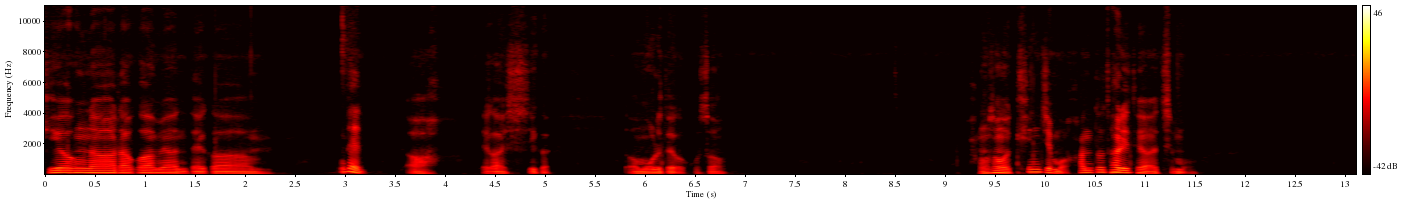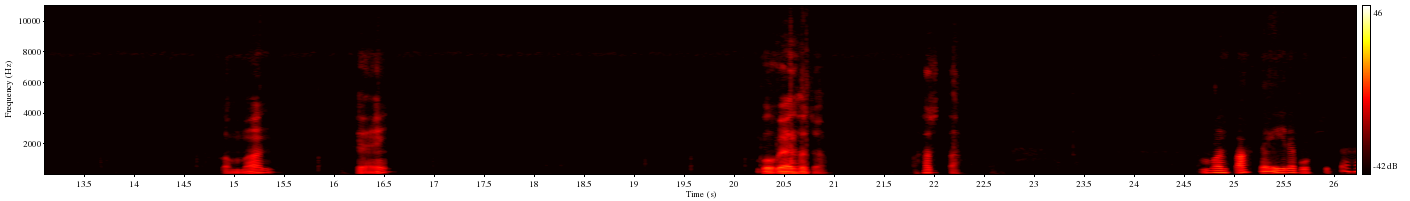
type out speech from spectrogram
기억나라고 하면 내가 근데 아 내가 씨 이거 너무 오래돼갖고서. 방송을 킨지 뭐 한두 달이 돼야지 뭐. 잠깐만. 오케이 뭐 왜 안 사져 아, 사줬다 한번 빡세게 일해 봅시다.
